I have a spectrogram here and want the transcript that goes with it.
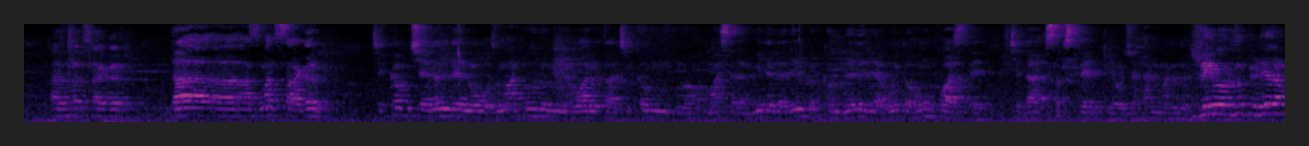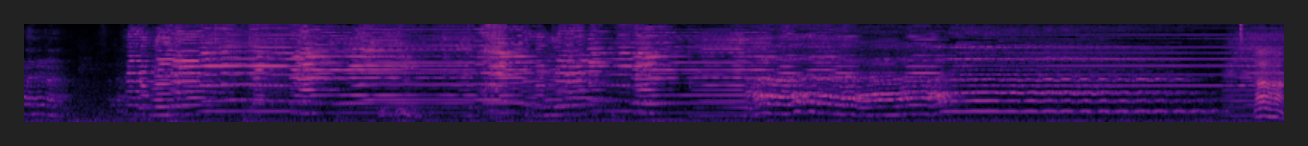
عظمت ساګر دا عظمت ساګر چې کوم چینل دی نو زما ټولو مینوالو ته چې کوم ما سره مینه لري او کوم نه لري هغوی ته هم خواست دی چې دا سبسکرایب کړي او جهان مننه دوی ورځو پې ډېره مننه آها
